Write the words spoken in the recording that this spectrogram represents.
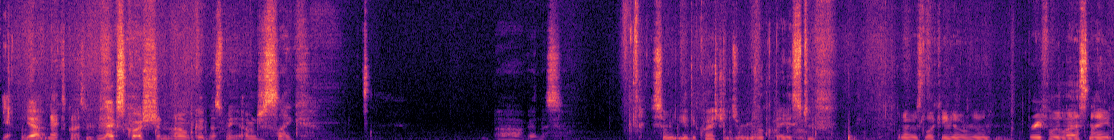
Yeah. Yeah. Next question. Next question. Oh goodness me, I'm just like, oh goodness. So many of the questions were milk based. When I was looking over them briefly last night.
